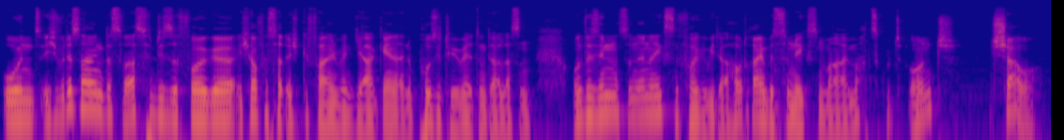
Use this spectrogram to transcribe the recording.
Und ich würde sagen, das war's für diese Folge. Ich hoffe, es hat euch gefallen. Wenn ja, gerne eine positive Wertung da lassen. Und wir sehen uns in der nächsten Folge wieder. Haut rein, bis zum nächsten Mal. Macht's gut und ciao.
